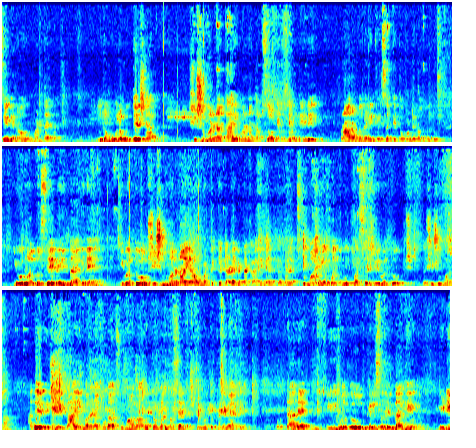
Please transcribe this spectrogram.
ಸೇವೆನ ಅವರು ಮಾಡ್ತಾ ಇದ್ದಾರೆ. ಇವರ ಮೂಲ ಉದ್ದೇಶ ಶಿಶು ಮರಣ, ತಾಯಿ ಮರಣ ತಪ್ಪಿಸುವಂಥದ್ದು ಅಂತೇಳಿ ಪ್ರಾರಂಭದಲ್ಲಿ ಕೆಲಸಕ್ಕೆ ತಗೊಂಡಿರುವಂಥದ್ದು ಇವರು ಒಂದು ಸೇವೆಯಿಂದಾಗಿನೇ ಇವತ್ತು ಶಿಶು ಮರಣ ಯಾವ ಮಟ್ಟಕ್ಕೆ ತಡೆಗಟ್ಟಕ್ಕಾಗಿದೆ ಅಂತಂದ್ರೆ ಸುಮಾರು ಎಂಬತ್ಮೂರು ಪರ್ಸೆಂಟ್ ಇವತ್ತು ಶಿಶು ಮರಣ. ಅದೇ ರೀತಿ ತಾಯಿ ಮರಣ ಕೂಡ ಸುಮಾರು ಅರವತ್ತೊಂಬತ್ತು ಪರ್ಸೆಂಟ್ ಅಷ್ಟು ಇವತ್ತು ಕಡಿಮೆ ಆಗಿದೆ. ಒಟ್ಟಾರೆ ಈ ಒಂದು ಕೆಲಸದಿಂದಾಗಿ ಇಡೀ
